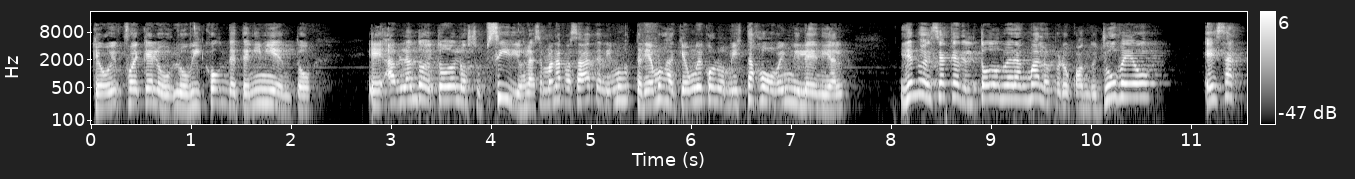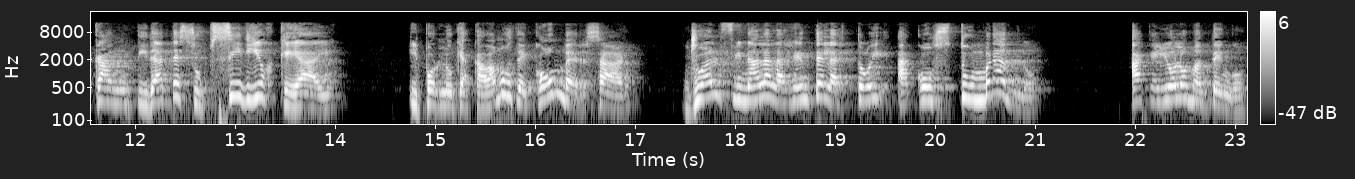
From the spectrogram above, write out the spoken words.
que hoy fue que lo, vi con detenimiento, eh, hablando de todos los subsidios. La semana pasada teníamos, teníamos aquí a un economista joven, millennial, y él nos decía que del todo no eran malos, pero cuando yo veo esa cantidad de subsidios que hay, y por lo que acabamos de conversar, yo al final a la gente la estoy acostumbrando a que yo los mantengo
